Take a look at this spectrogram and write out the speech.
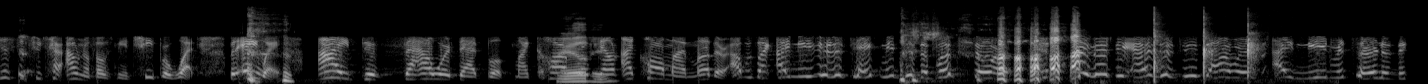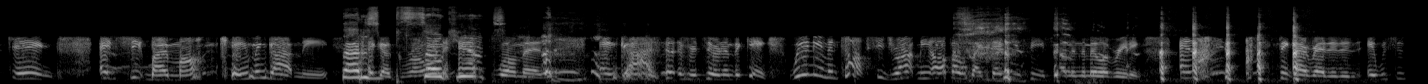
just the two towers. I don't know if I was being cheap or what, but anyway, I devoured that book. My car broke down. I called my mother. I was like, I need you to take me to the bookstore. I'm at the end of two towers. I need Return of the King. And she, my mom came and got me That like a grown so cute. woman and got Return of the King. We didn't even talk. She dropped me off. I was like, "Thank you, peace." I'm in the middle of reading, and I, I think I read it. And it was just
